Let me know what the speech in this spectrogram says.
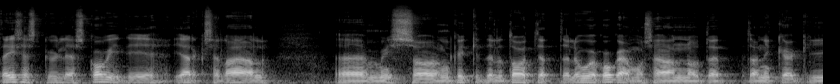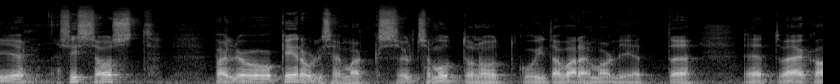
teisest küljest Covidi järgsel ajal, äh, mis on kõikidele tootjatele uue kogemuse andnud, et on ikkagi sisseost palju keerulisemaks üldse muutunud, kui ta varem oli, et et väga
